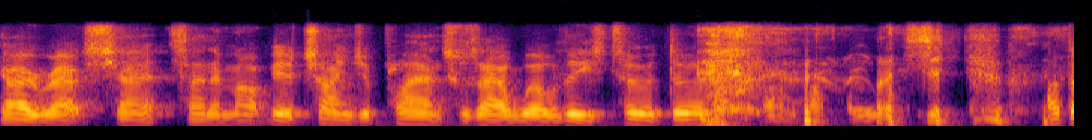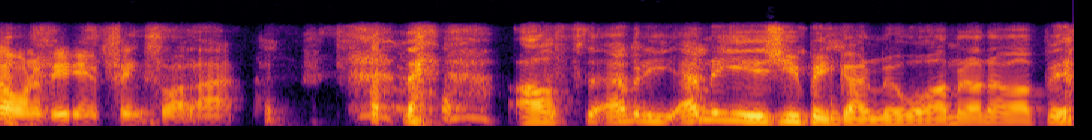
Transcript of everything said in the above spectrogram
Gary Rowett saying there might be a change of plans because how well these two are doing. I, don't want to be doing things like that. After how many how many years you've been going Millwall? I mean, I know I've been.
